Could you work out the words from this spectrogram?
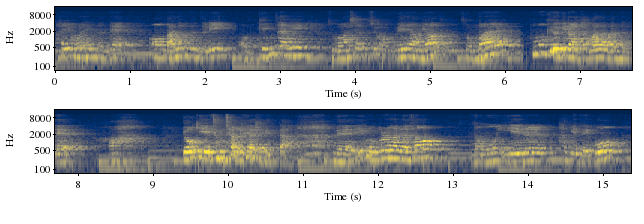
활용을 했는데 어, 많은 분들이 어, 굉장히 좋아하셨죠. 왜냐하면 정말 부모 교육이랑 다 받아봤는데 아 여기에 정착을 해야 되겠다. 네, 이 공부를 하면서 너무 이해를 하게 되고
